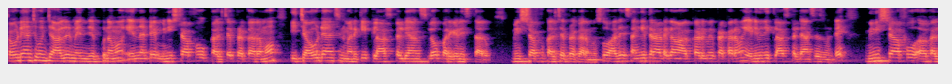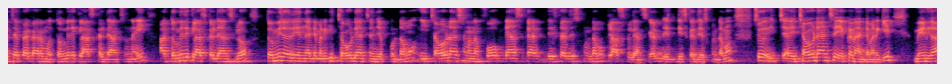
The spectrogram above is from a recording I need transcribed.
చౌ డ్యాన్స్ గురించి ఆల్రెడీ మేము చెప్పుకున్నాము. ఏంటంటే మినిస్టర్ ఆఫ్ కల్చర్ ప్రకారము ఈ చౌ డ్యాన్స్ని మనకి క్లాసికల్ డ్యాన్స్లో పరిగణిస్తారు. మినిస్టర్ ఆఫ్ కల్చర్ ప్రకారం సో అదే సంగీత నాటక అకాడమీ ప్రకారం ఎనిమిది క్లాసికల్ డాన్సెస్ ఉంటాయి. మినిస్టర్ ఆఫ్ కల్చర్ ప్రకారం తొమ్మిది క్లాసికల్ డాన్స్ ఉన్నాయి. ఆ తొమ్మిది క్లాసికల్ డాన్స్లో తొమ్మిదోది ఏంటంటే మనకి చౌ డ్యాన్స్ అని చెప్పుకుంటాము. ఈ చౌ డ్యాన్స్ మనం ఫోక్ డ్యాన్స్గా డిస్కస్ చేసుకుంటాము క్లాసికల్ డ్యాన్స్గా డిస్కస్ చేసుకుంటాము. సో చౌ డ్యాన్స్ ఎక్కడ అంటే మనకి మెయిన్గా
